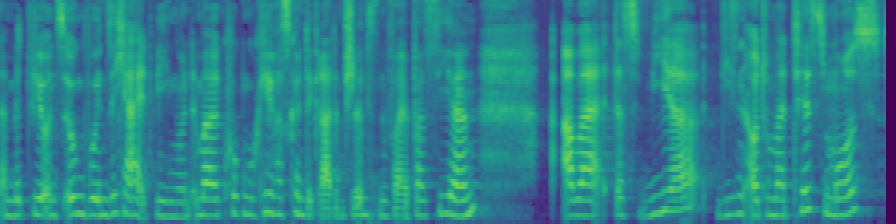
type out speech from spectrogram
damit wir uns irgendwo in Sicherheit wiegen und immer gucken, okay, was könnte gerade im schlimmsten Fall passieren. Aber dass wir diesen Automatismus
